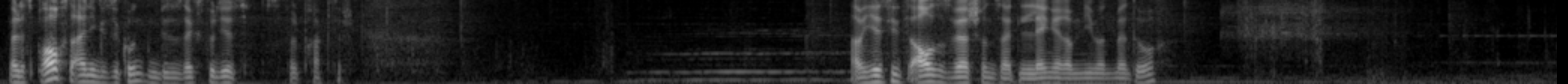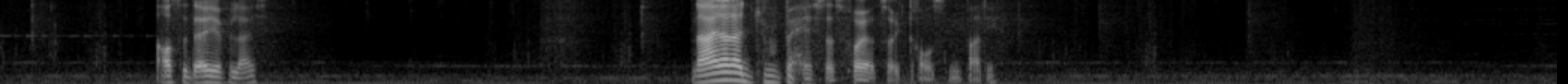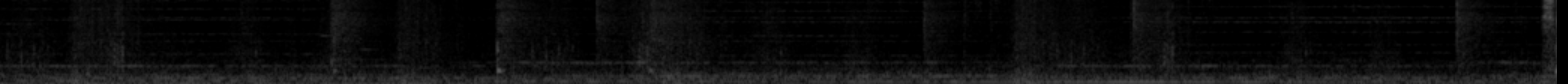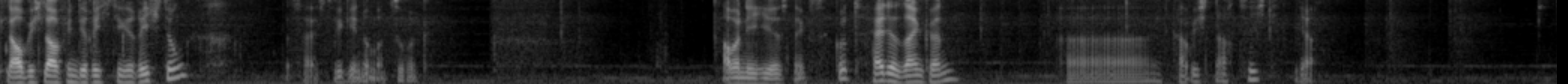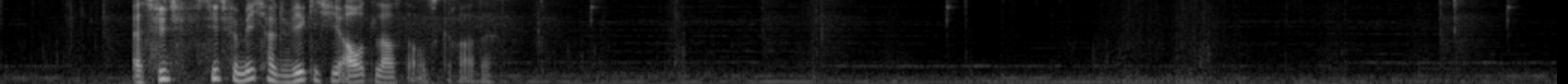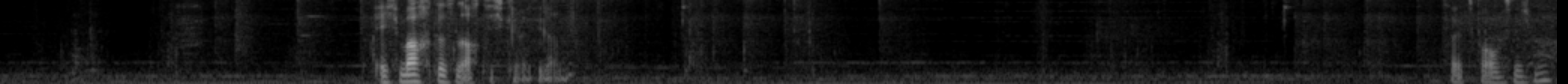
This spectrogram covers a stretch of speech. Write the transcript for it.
Weil es braucht einige Sekunden, bis es explodiert. Das ist voll praktisch. Aber hier sieht es aus, als wäre schon seit längerem niemand mehr durch. Außer der hier vielleicht. Nein, nein, nein, du behältst das Feuerzeug draußen, Buddy. Glaube, ich laufe in die richtige Richtung. Das heißt, wir gehen nochmal zurück. Aber nee, hier ist nichts. Gut, hätte ja sein können. Äh, habe ich Nachtsicht? Ja. Es sieht, sieht für mich halt wirklich wie Outlast aus gerade. Ich mache das 80 Gerät wieder an. So, jetzt brauche ich es nicht mehr.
